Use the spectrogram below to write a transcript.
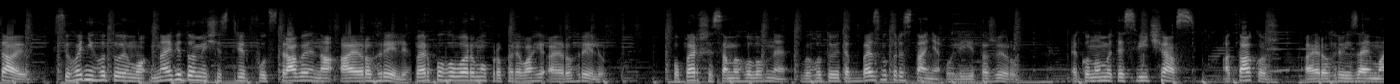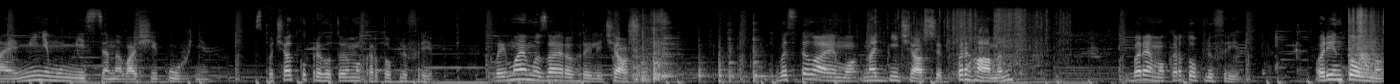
Вітаю! Сьогодні готуємо найвідоміші стрітфуд страви на аерогрилі. Тепер поговоримо про переваги аерогрилю. По-перше, саме головне, ви готуєте без використання олії та жиру. Економите свій час, а також аерогриль займає мінімум місця на вашій кухні. Спочатку приготуємо картоплю фрі. Виймаємо з аерогрилі чашу, вистилаємо на дні чаші пергамент, беремо картоплю фрі. Орієнтовно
